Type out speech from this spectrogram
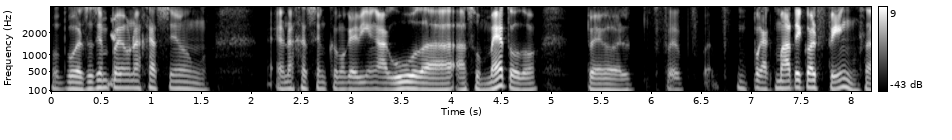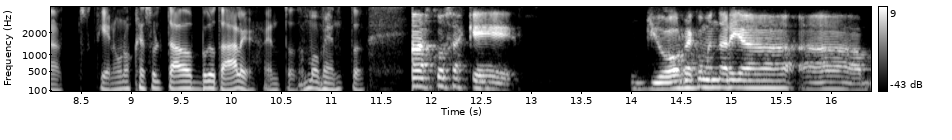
Por eso siempre hay una reacción es una gestión como que bien aguda a sus métodos, pero el, fue, pragmático al fin, o sea, tiene unos resultados brutales en todo momento. Una de las cosas que yo recomendaría a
